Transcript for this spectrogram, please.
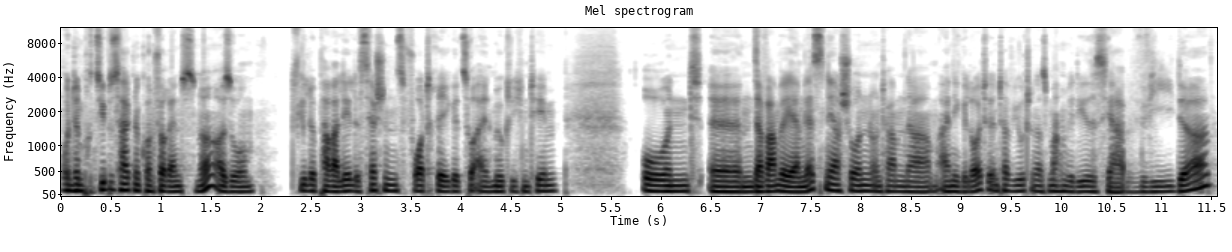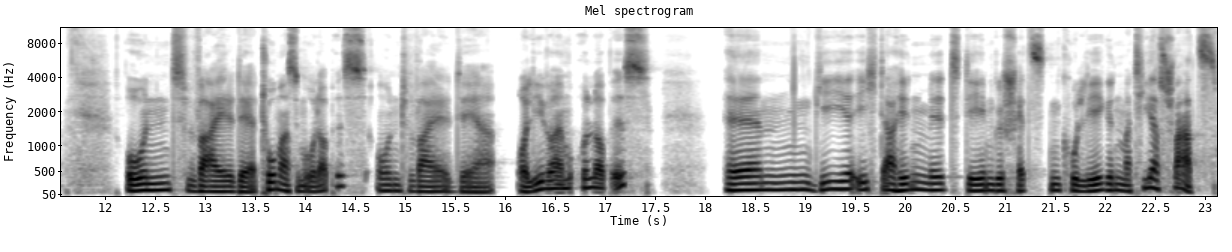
Und im Prinzip ist halt eine Konferenz, ne? Also viele parallele Sessions, Vorträge zu allen möglichen Themen. Und ähm, da waren wir ja im letzten Jahr schon und haben da einige Leute interviewt und das machen wir dieses Jahr wieder. Und weil der Thomas im Urlaub ist und weil der Oliver im Urlaub ist, ähm, gehe ich dahin mit dem geschätzten Kollegen Matthias Schwarz.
